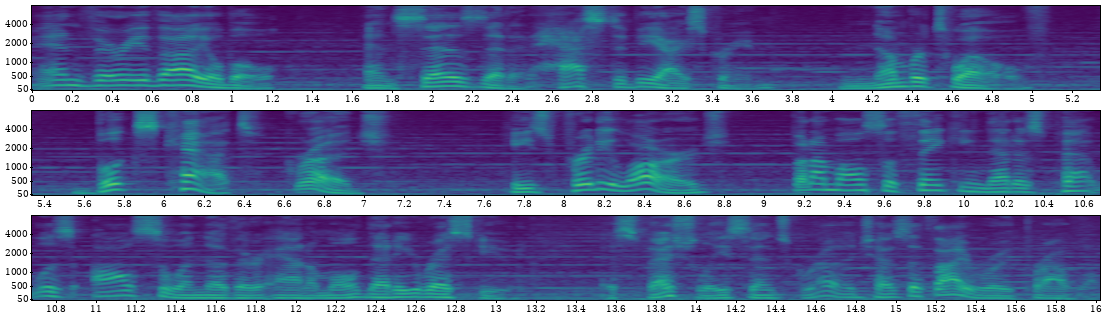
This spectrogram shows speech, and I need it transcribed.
and very valuable, and says that it has to be ice cream. Number 12. Book's cat, Grudge. He's pretty large, but I'm also thinking that his pet was also another animal that he rescued, especially since Grudge has a thyroid problem.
